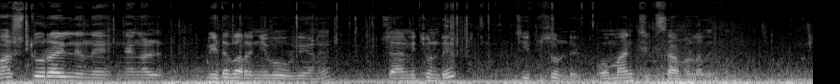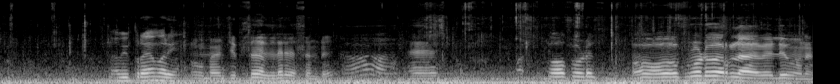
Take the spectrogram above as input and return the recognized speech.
മസ്തൂറയിൽ നിന്ന് ഞങ്ങൾ വിട പറഞ്ഞു പോവുകയാണ്. സാൻഡ്വിച്ച് ഉണ്ട് ചിപ്സ് ഉണ്ട് ഒമാൻ ചിപ്സ് ആണുള്ളത് അഭിപ്രായം പറയും. ഒമാൻ ചിപ്സ് നല്ല രസമുണ്ട്. ഓഫ് റോഡ് ഓഫ് റോഡ് പറയില്ല വലിയ മോനെ.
